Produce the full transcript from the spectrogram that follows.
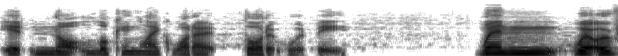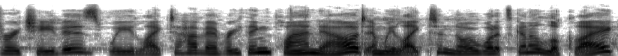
it not looking like what I thought it would be. When we're overachievers, we like to have everything planned out and we like to know what it's going to look like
